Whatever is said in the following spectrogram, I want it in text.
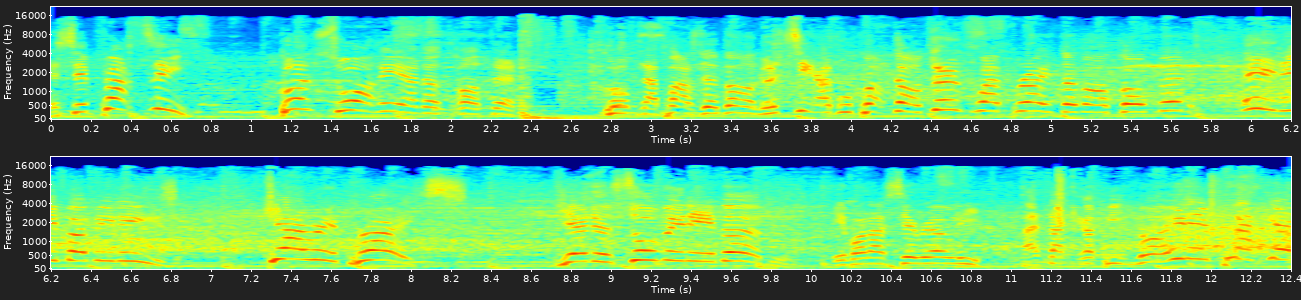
Et c'est parti! Bonne soirée à notre antenne. Gourde la passe devant, le tir à bout portant, deux fois Price devant Coleman et il immobilise. Carey Price vient de sauver les meubles. Et voilà Cirelli, attaque rapidement, il est plaqué.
